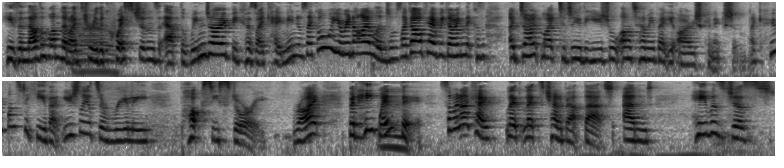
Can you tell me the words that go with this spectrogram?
He's another one that I threw the questions out the window because I came in. It was like, oh, you're in Ireland. I was like, oh, okay, we're going there. Because I don't like to do the usual, oh, tell me about your Irish connection. Like, who wants to hear that? Usually it's a really poxy story, right? But he went mm. there. So I went, okay, let, let's chat about that. And he was just,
